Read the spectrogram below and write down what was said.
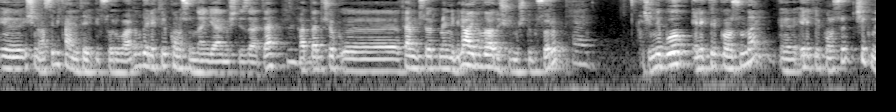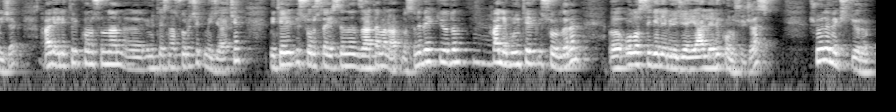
e, işin aslı bir tane nitelikli soru vardı. Bu da elektrik konusundan gelmişti zaten. Hatta birçok e, fen bilgisi öğretmenini bile ayrılığa düşürmüştü bu soru. Evet. Şimdi bu elektrik konusundan e, elektrik konusu çıkmayacak. Hali elektrik konusundan e, ünitesinden soru çıkmayacağı için nitelikli soru sayısının zaten ben artmasını bekliyordum. Hali bu nitelikli soruların e, olası gelebileceği yerleri konuşacağız. Şunu demek istiyorum.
